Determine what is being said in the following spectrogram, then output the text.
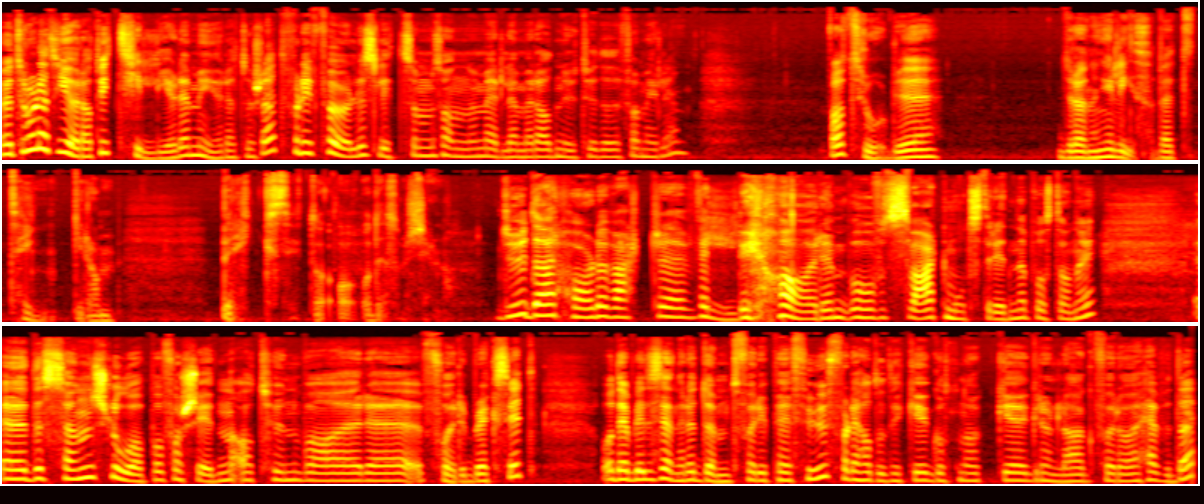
Og jeg tror dette gjør at vi tilgir det mye, rett og slett. For de føles litt som sånne medlemmer av den utvidede familien. Hva tror du dronning Elisabeth tenker om brexit og, og det som skjer nå? Du, der har det vært eh, veldig harde og svært motstridende påstander. Eh, The Sun slo opp på forsiden at hun var eh, for brexit. Og det ble de senere dømt for i PFU, for det hadde de ikke godt nok grunnlag for å hevde.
